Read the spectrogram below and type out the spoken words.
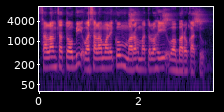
Salam satu hobi. Wassalamualaikum warahmatullahi wabarakatuh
